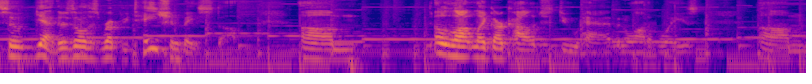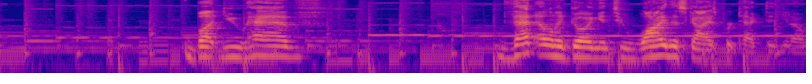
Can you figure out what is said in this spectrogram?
so yeah, there's all this reputation based stuff. Um, a lot like our colleges do have in a lot of ways. Um, but you have that element going into why this guy is protected, you know,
